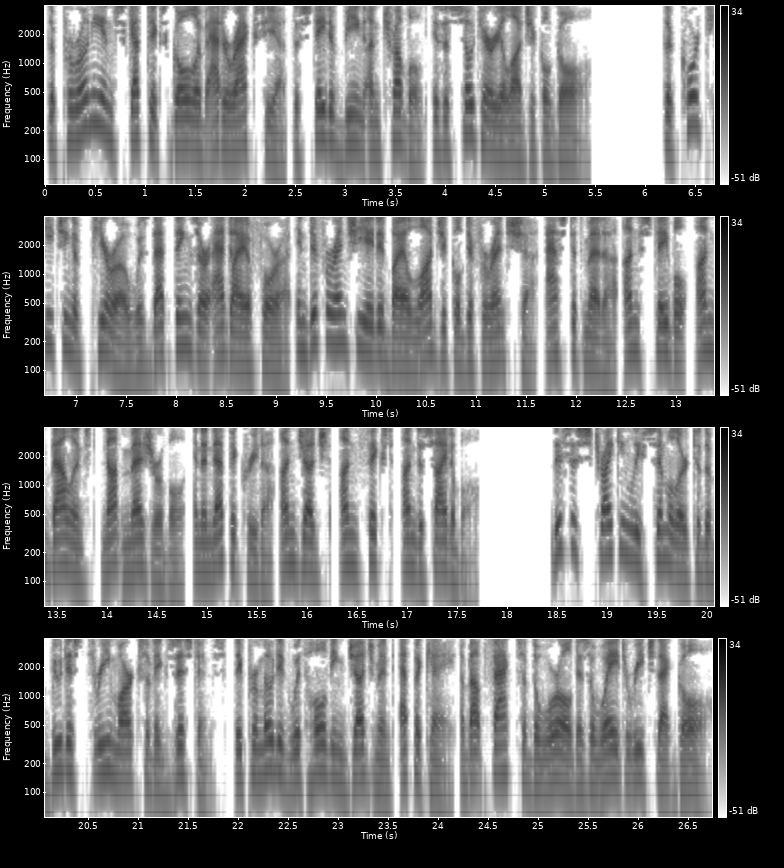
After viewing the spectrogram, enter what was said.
The Pyrrhonian skeptic's goal of ataraxia the state of being untroubled is a soteriological goal. The core teaching of Pyrrho was that things are adiaphora indifferentiated by a logical differentia, astathmeta unstable, unbalanced, not measurable, and anepikrita unjudged, unfixed, undecidable. This is strikingly similar to the Buddhist three marks of existence, they promoted withholding judgment about facts of the world as a way to reach that goal.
